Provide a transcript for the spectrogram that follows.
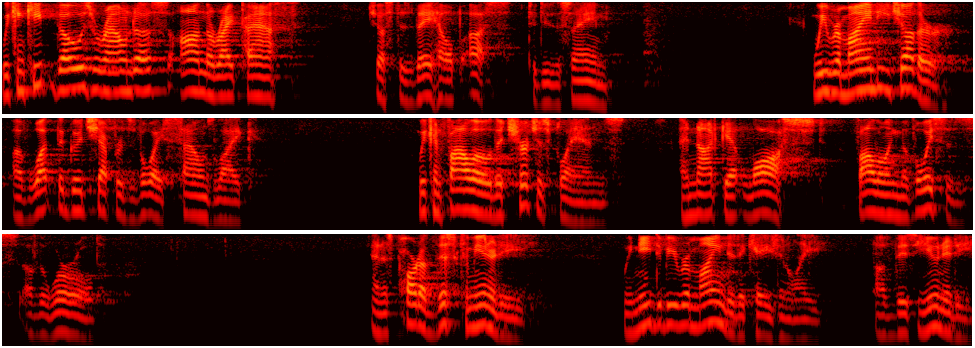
We can keep those around us on the right path just as they help us to do the same. We remind each other of what the Good Shepherd's voice sounds like. We can follow the church's plans and not get lost following the voices of the world. And as part of this community, we need to be reminded occasionally of this unity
